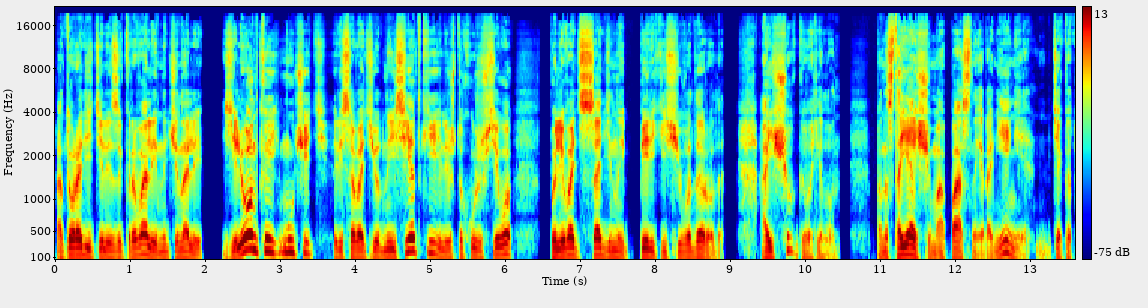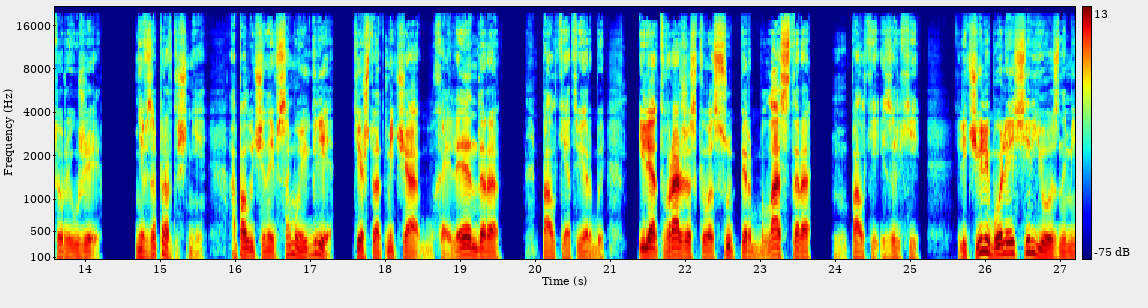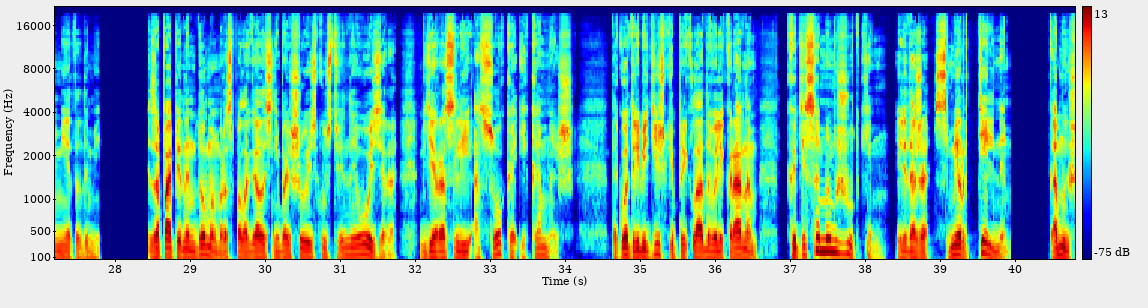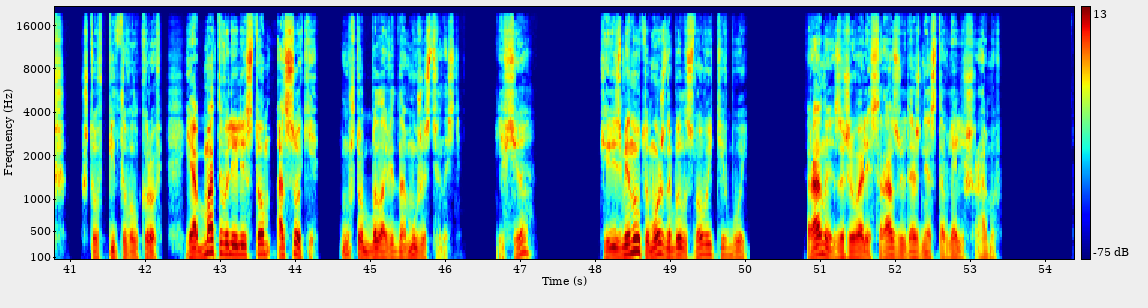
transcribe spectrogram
А то родители закрывали и начинали зеленкой мучить, рисовать йодные сетки или, что хуже всего, поливать ссадины перекисью водорода. А еще, — говорил он, — по-настоящему опасные ранения, те, которые уже не взаправдышние, а полученные в самой игре, те, что от меча Хайлендера, палки от вербы, или от вражеского супербластера, палки из ольхи, лечили более серьезными методами. За папиным домом располагалось небольшое искусственное озеро, где росли осока и камыш. Так вот, ребятишки прикладывали к ранам хоть и самым жутким или даже смертельным камыш, что впитывал кровь, и обматывали листом осоки, ну, чтобы была видна мужественность. И все. Через минуту можно было снова идти в бой. Раны заживали сразу и даже не оставляли шрамов.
